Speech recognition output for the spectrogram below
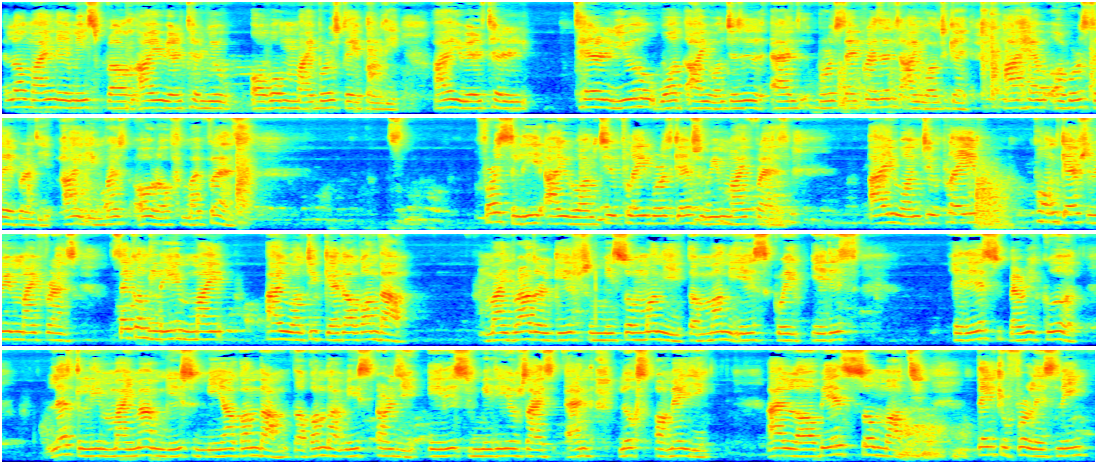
Hello, my name is Brown. I will tell you about my birthday party. I will tell tell you what I want to do and birthday present I want to get. I have a birthday party. I invite all of my friends. Firstly, I want to play board games with my friends. I want to play phone games with my friends. Secondly, my I want to get a Gundam. My brother gives me some money. The money is great. It is it is very good. Lastly, my mom gives me a Gundam. The Gundam is early. It is medium size and looks amazing. I love it so much. Thank you for listening.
